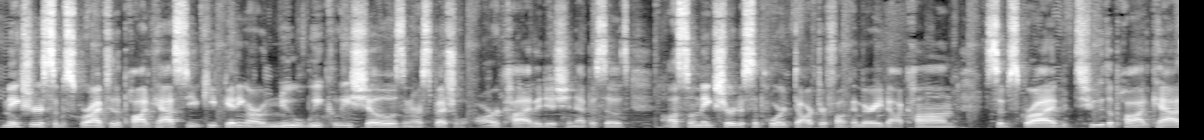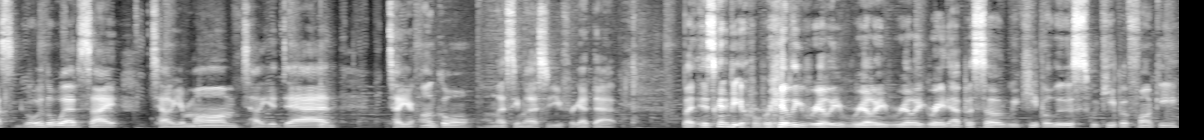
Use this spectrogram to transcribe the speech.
make sure to subscribe to the podcast so you keep getting our new weekly shows and our special archive edition episodes. Also, make sure to support drfunkenberry.com, subscribe to the podcast, go to the website, tell your mom, tell your dad, tell your uncle, unless he molested you, forget that. But it's going to be a really, really, really, really great episode. We keep it loose, we keep it funky.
